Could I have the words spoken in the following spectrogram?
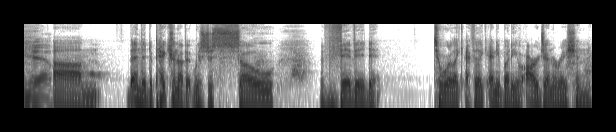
Yeah. Um, and the depiction of it was just so vivid to where like I feel like anybody of our generation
